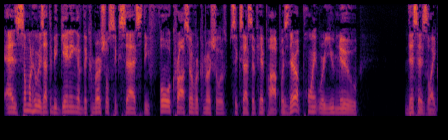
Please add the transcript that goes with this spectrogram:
as someone who was at the beginning of the commercial success, the full crossover commercial success of hip hop, was there a point where you knew this has like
